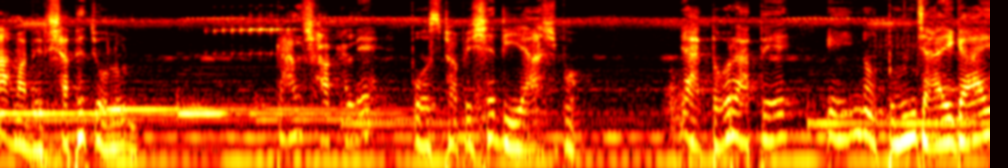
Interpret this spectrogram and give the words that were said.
আমাদের সাথে চলুন। কাল সকালে পোস্ট অফিসে দিয়ে আসব। এত রাতে এই নতুন জায়গায়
